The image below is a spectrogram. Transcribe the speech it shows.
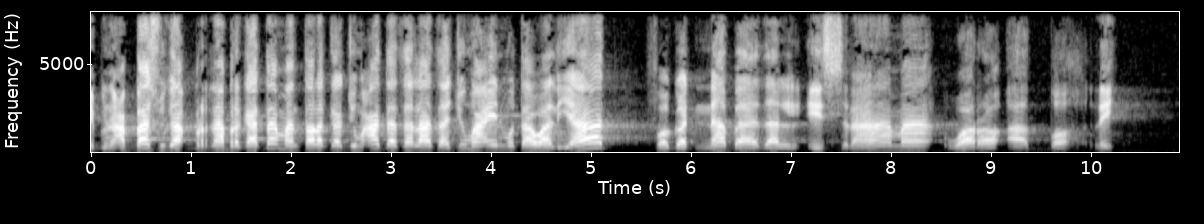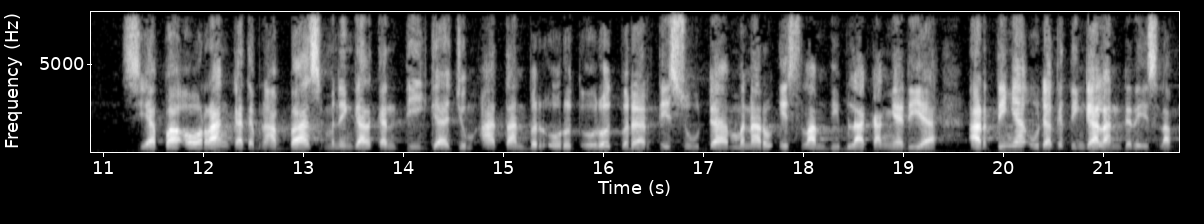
Ibnu Abbas juga pernah berkata man taraka jum'ata thalatha jum'ain mutawaliyat faqad nabadzal islama wara'a dhahri. Siapa orang kata Ibnu Abbas meninggalkan tiga Jumatan berurut-urut berarti sudah menaruh Islam di belakangnya dia. Artinya udah ketinggalan dari Islam.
